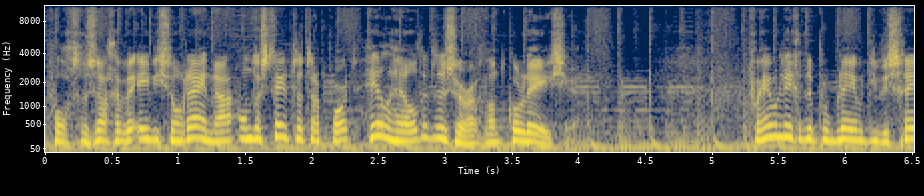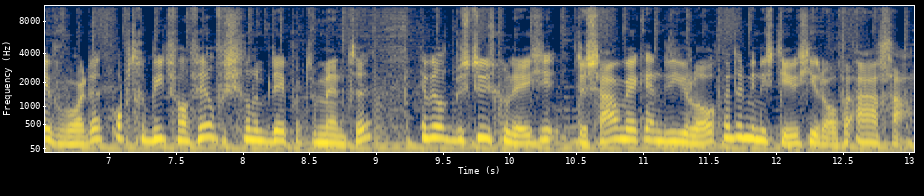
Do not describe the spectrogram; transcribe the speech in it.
Volgens gezaghebber Edison Reina onderstreept het rapport heel helder de zorgen van het college. Voor hem liggen de problemen die beschreven worden op het gebied van veel verschillende departementen en wil het bestuurscollege de samenwerking en de dialoog met de ministeries hierover aangaan.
